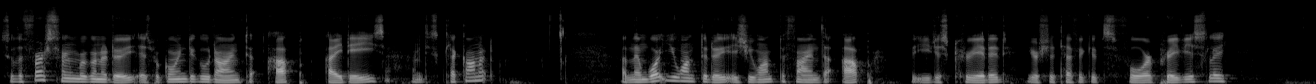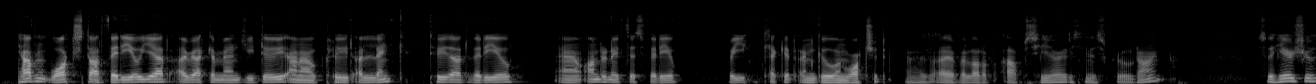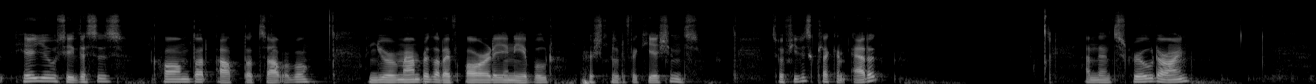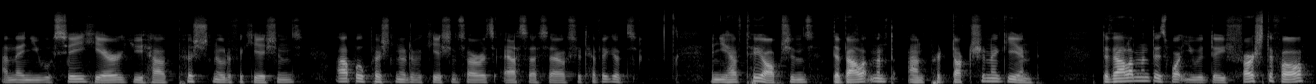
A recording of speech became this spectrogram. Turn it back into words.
So the first thing we're going to do is we're going to go down to App IDs and just click on it. And then what you want to do is you want to find the app that you just created your certificates for previously. If you haven't watched that video yet, I recommend you do and I'll include a link to that video um, underneath this video where you can click it and go and watch it. As I have a lot of apps here, I just need to scroll down. So here's your, here you'll see this is com.app.zappable and you remember that I've already enabled push notifications. So if you just click on edit and then scroll down and then you will see here you have push notifications, Apple push notification service SSL certificates. And you have two options, development and production again. Development is what you would do first of all,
